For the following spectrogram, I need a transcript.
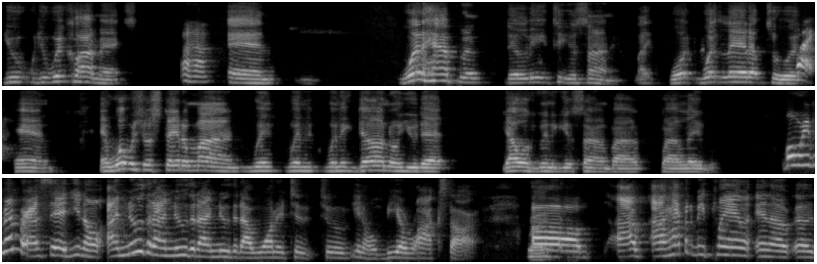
you you with Klymaxx, uh-huh. and what happened to lead to your signing? Like what what led up to it, right. and and what was your state of mind when when when it dawned on you that y'all was going to get signed by by a label? Well, remember I said, you know, I knew that I knew that I knew that I wanted to to you know be a rock star. Right. Um, I, I happened to be playing in a, a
